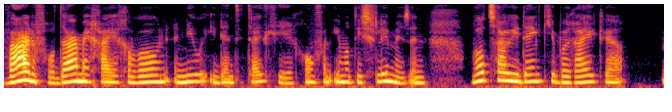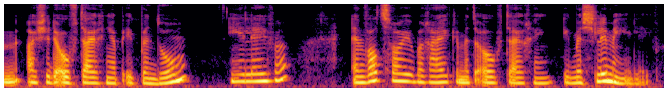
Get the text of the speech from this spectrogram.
waardevol. Daarmee ga je gewoon een nieuwe identiteit creëren. Gewoon van iemand die slim is. En wat zou je denk je bereiken als je de overtuiging hebt: ik ben dom in je leven? En wat zou je bereiken met de overtuiging: ik ben slim in je leven?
